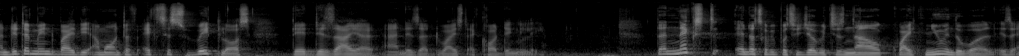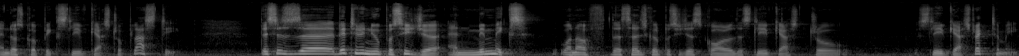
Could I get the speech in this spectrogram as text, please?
and determined by the amount of excess weight loss they desire and is advised accordingly. The next endoscopic procedure, which is now quite new in the world, is endoscopic sleeve gastroplasty. This is uh, a relatively new procedure and mimics one of the surgical procedures called the sleeve gastro sleeve gastrectomy.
